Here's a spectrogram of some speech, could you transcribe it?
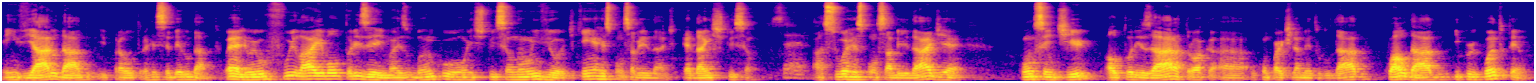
enviar o dado e para outra receber o dado. Hélio, eu fui lá e eu autorizei, mas o banco ou a instituição não enviou. De quem é a responsabilidade? É da instituição. Certo. A sua responsabilidade é consentir, autorizar a troca, a, o compartilhamento do dado, qual dado e por quanto tempo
